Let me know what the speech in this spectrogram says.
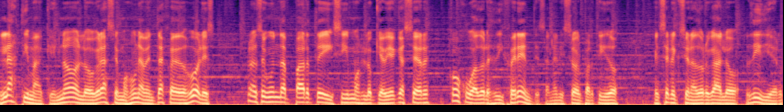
Lástima que no lográsemos una ventaja de dos goles, pero en la segunda parte hicimos lo que había que hacer con jugadores diferentes, analizó el partido el seleccionador galo Didier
